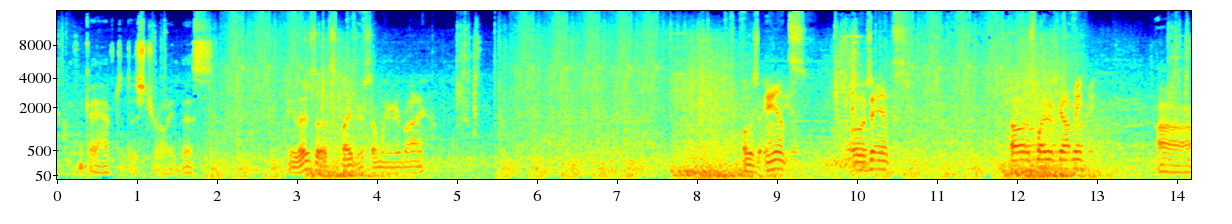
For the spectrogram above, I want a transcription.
I think I have to destroy this. Yeah, there's a spider somewhere nearby. Oh, there's ants. Oh, there's ants. Oh, the spider's got me. Uh,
